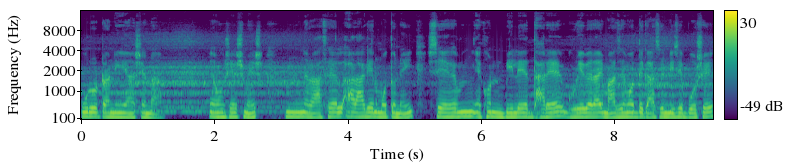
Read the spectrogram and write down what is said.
পুরোটা নিয়ে আসে না। এবং শেষমেশ রাসেল আর আগের মতো নেই। সে এখন বিলের ধারে ঘুরে বেড়ায়, মাঝে মধ্যে গাছের নিচে বসে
